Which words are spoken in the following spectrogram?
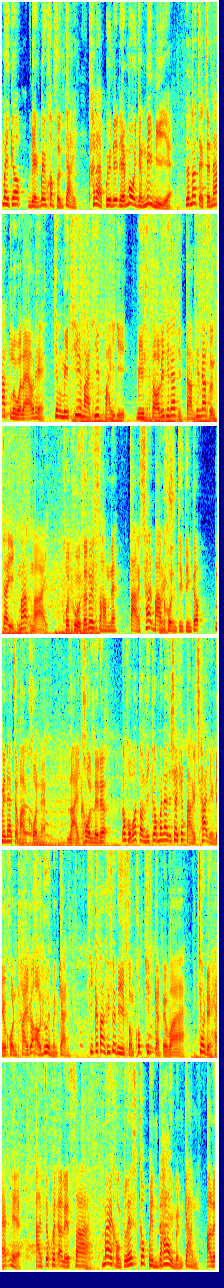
ไม่ก็เบี่ยงเบนความสนใจ ขนาดปืนในเดโมยังไม่มีอะแล้วนอกจากจะน่ากลัวแล้วเนี่ยยังมีที่มาที่ไปอีก มีสตอรี่ที่น่าติดตามที่น่าสนใจอีกมากมายโหดหูซะด้วยซ้ำนะต่างชาติบางคนจริง ๆ ก็ ไม่น่าจะบางคนน่ะหลายคนเลยเด้อแล้วผมว่าตอนนี้ก็ไม่น่าจะใช่แค่ต่างชาติอย่างเดียวคนไทยก็เอาด้วยเหมือนกัน ที่ก็ตั้งทฤษฎีสมคบคิดกันไปว่า เจ้าเดอะแฮกเนี่ย อาจจะเป็นอเลซ่าแม่ของเกรซก็เป็นได้เหมือนกันอเล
